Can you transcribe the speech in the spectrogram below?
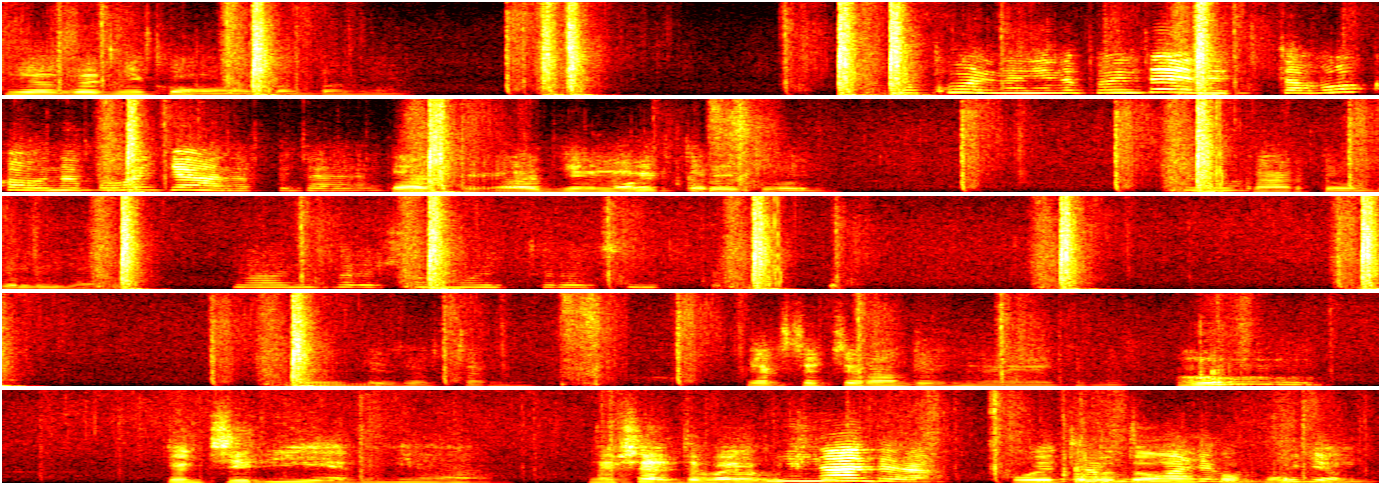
Я задником его бомбанул. Прикольно, не нападай на того, кого, на кого я нападаю. Так, один мой, второй твой. Вот. Карты удали, да. Ладно, хорошо, мой второй сын. Я, кстати, радужный этому. Тут деревня. Ну сейчас, давай Не лучше надо. у этого дома побудем,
